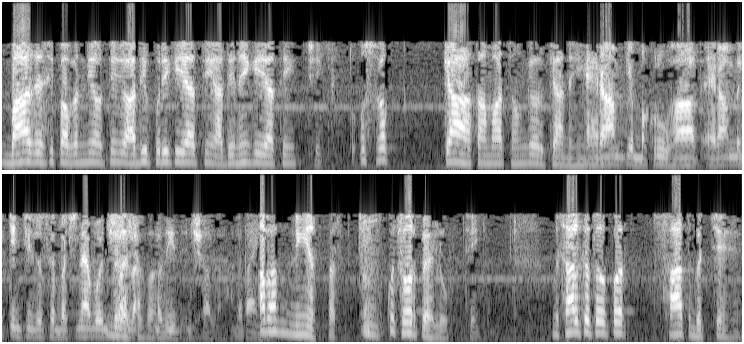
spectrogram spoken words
بعض ایسی پابندیاں ہوتی ہیں جو آدھی پوری کی جاتی ہیں آدھی نہیں کی جاتی۔ ٹھیک تو اس وقت کیا احکامات ہوں گے اور کیا نہیں؟ احرام کے مکروحات احرام میں کن چیزوں سے بچنا ہے وہ انشاءاللہ۔ مزید انشاءاللہ بتائیں اب ہم نیت پر کچھ اور پہلو۔ ٹھیک۔ مثال کے طور پر سات بچے ہیں۔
